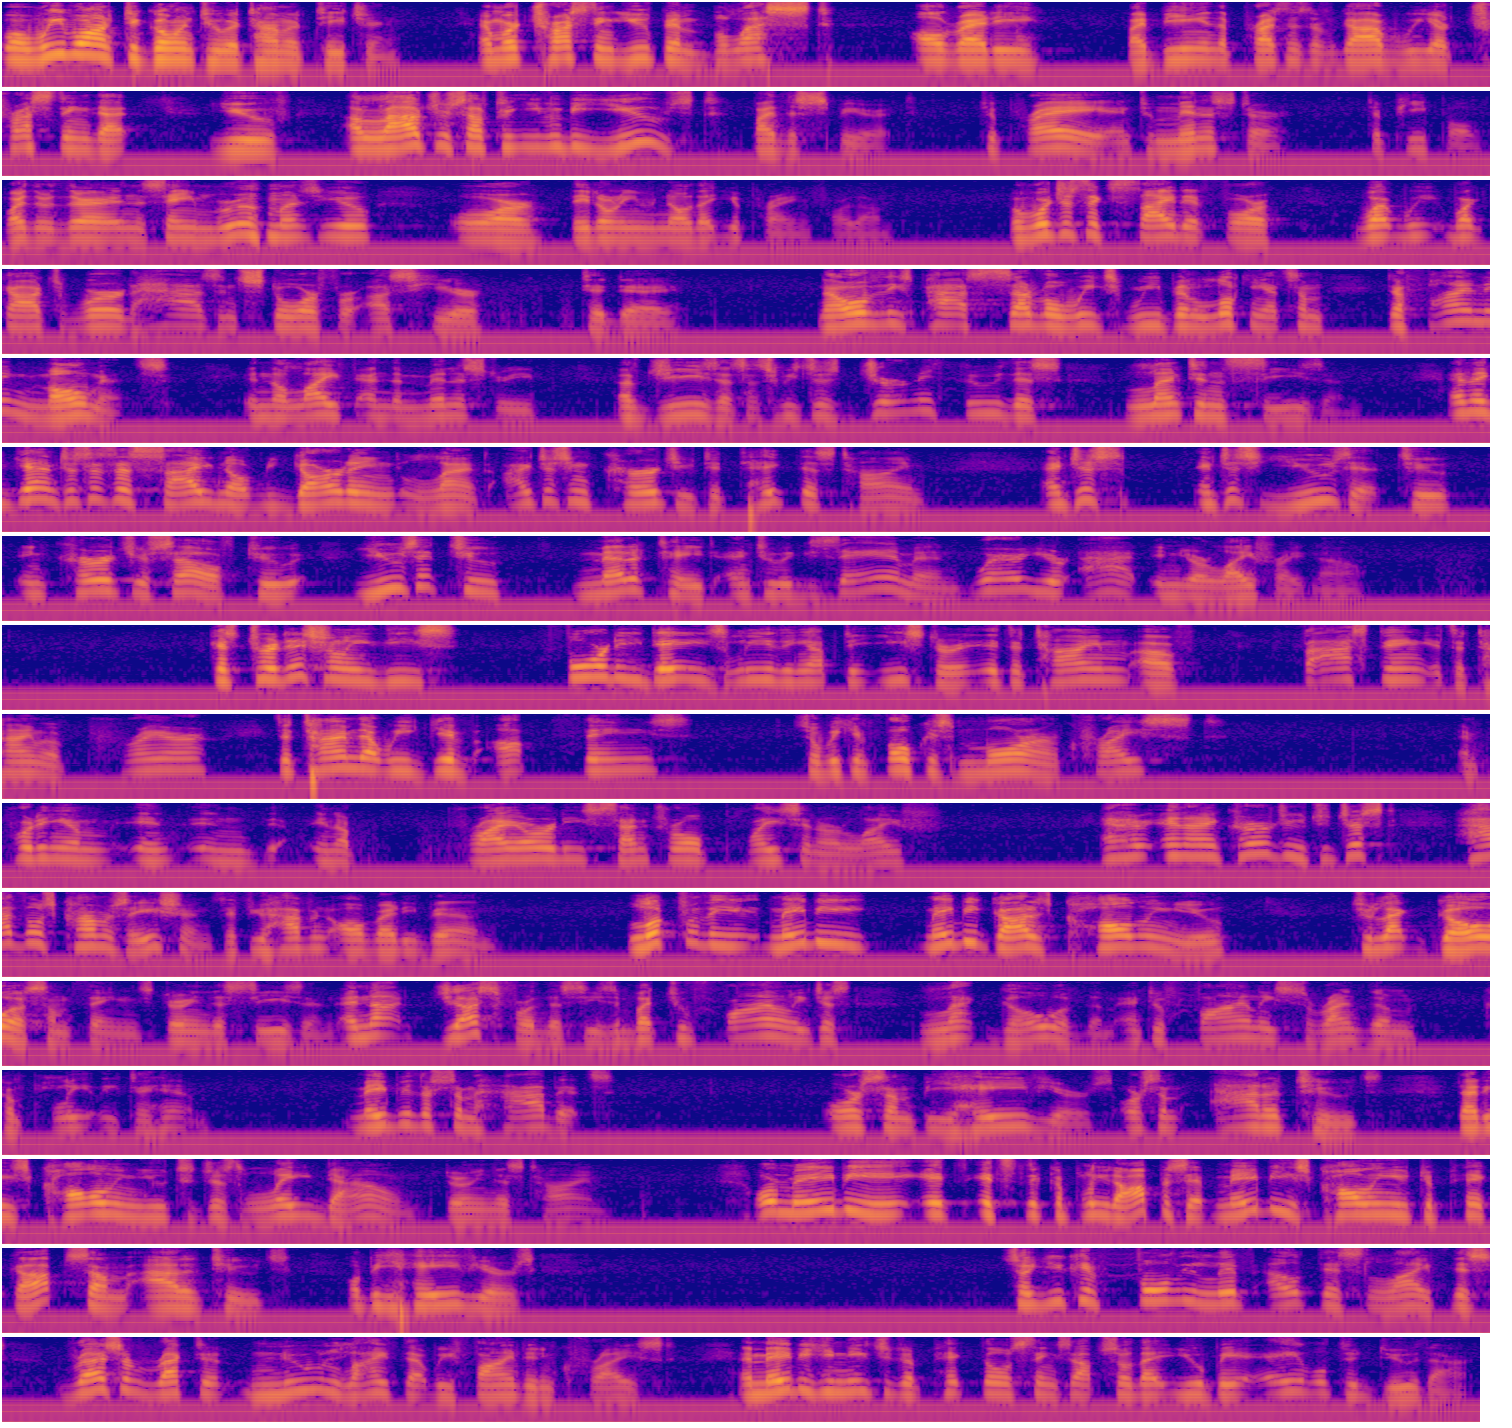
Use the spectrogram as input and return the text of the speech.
Well, we want to go into a time of teaching, and we're trusting you've been blessed already by being in the presence of God. We are trusting that you've allowed yourself to even be used by the Spirit to pray and to minister to people, whether they're in the same room as you or they don't even know that you're praying for them. But we're just excited for what, we, what God's Word has in store for us here today. Now, over these past several weeks, we've been looking at some defining moments in the life and the ministry of Jesus as we just journey through this Lenten season. And again, just as a side note regarding Lent, I just encourage you to take this time and just and just use it to encourage yourself, to use it to meditate and to examine where you're at in your life right now. Because traditionally, these 40 days leading up to Easter, it's a time of fasting, it's a time of prayer, it's a time that we give up things so we can focus more on Christ and putting Him in, in, in a priority, central place in our life. And I, and I encourage you to just have those conversations if you haven't already been. Look for the, maybe, maybe God is calling you to let go of some things during this season. And not just for this season, but to finally just let go of them and to finally surrender them completely to Him. Maybe there's some habits or some behaviors or some attitudes that He's calling you to just lay down during this time. Or maybe it's, it's the complete opposite. Maybe He's calling you to pick up some attitudes or behaviors so you can fully live out this life, this resurrected new life that we find in Christ. And maybe He needs you to pick those things up so that you'll be able to do that.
